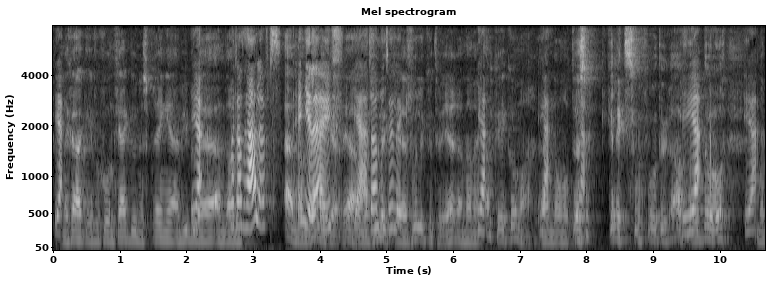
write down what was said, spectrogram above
En dan ga ik even gewoon gek doen en springen en wiebelen. En dan, maar dat helpt, en in je lijf. ja, dan voel, ik, uh, voel ik het weer, en dan denk ik, oké, kom maar. En ondertussen klikt zo'n fotograaf door, maar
